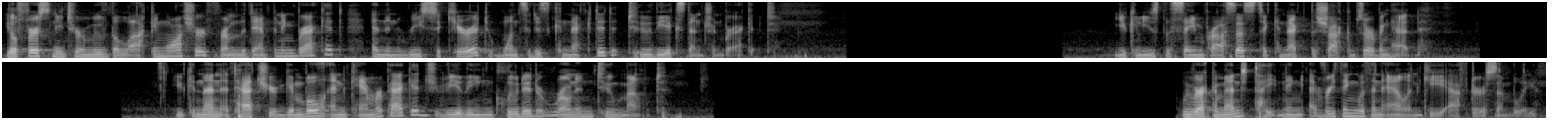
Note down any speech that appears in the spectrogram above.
You'll first need to remove the locking washer from the dampening bracket and then resecure it once it is connected to the extension bracket. You can use the same process to connect the shock absorbing head. You can then attach your gimbal and camera package via the included Ronin 2 mount. We recommend tightening everything with an Allen key after assembly.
